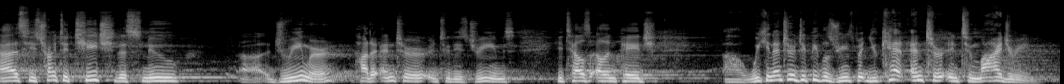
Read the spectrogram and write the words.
as he's trying to teach this new uh, dreamer how to enter into these dreams, he tells Ellen Page, uh, We can enter into people's dreams, but you can't enter into my dream.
